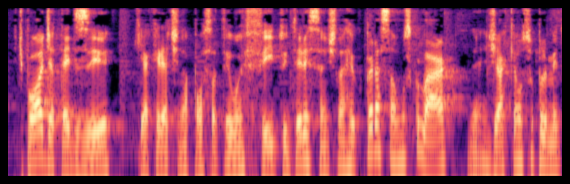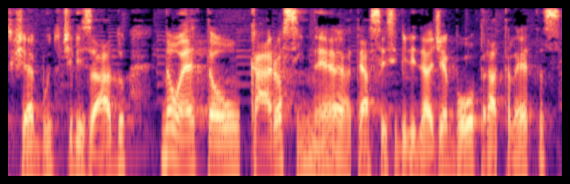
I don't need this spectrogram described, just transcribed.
a gente pode até dizer que a creatina possa ter um efeito interessante na recuperação muscular, né? Já que é um suplemento que já é muito utilizado, não é tão caro assim, né? Até a acessibilidade é boa para atletas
